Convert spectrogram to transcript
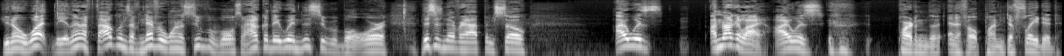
you know what, the Atlanta Falcons have never won a Super Bowl, so how could they win this Super Bowl? Or this has never happened. So I was, I'm not gonna lie, I was, pardon the NFL pun, deflated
